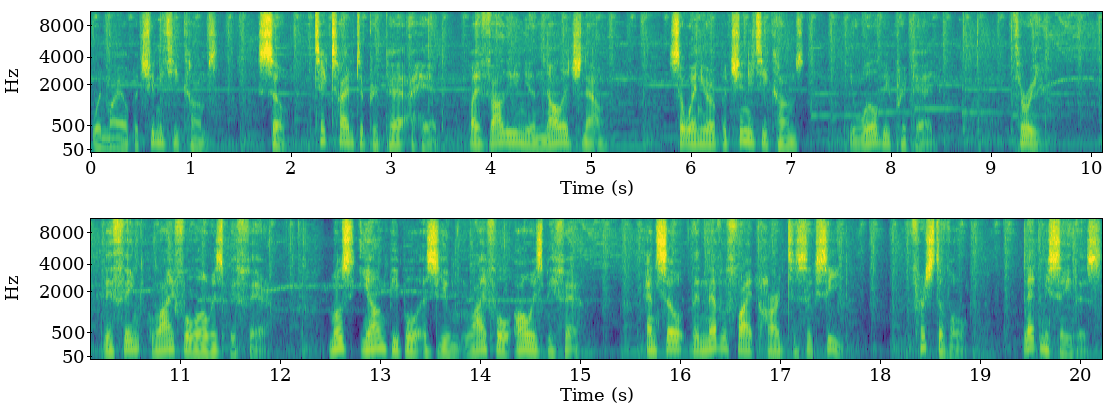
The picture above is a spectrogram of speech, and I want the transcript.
when my opportunity comes. So, take time to prepare ahead by valuing your knowledge now. So when your opportunity comes, you will be prepared. 3. They think life will always be fair. Most young people assume life will always be fair. And so they never fight hard to succeed. First of all, let me say this.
